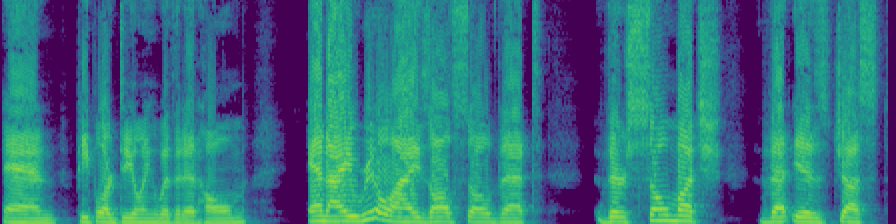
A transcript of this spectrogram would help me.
and people are dealing with it at home. And I realize also that there's so much that is just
